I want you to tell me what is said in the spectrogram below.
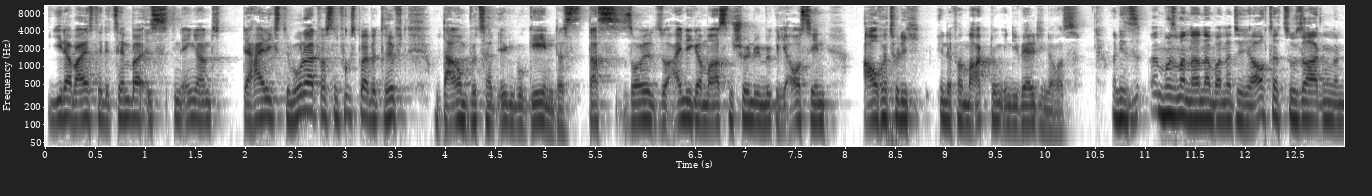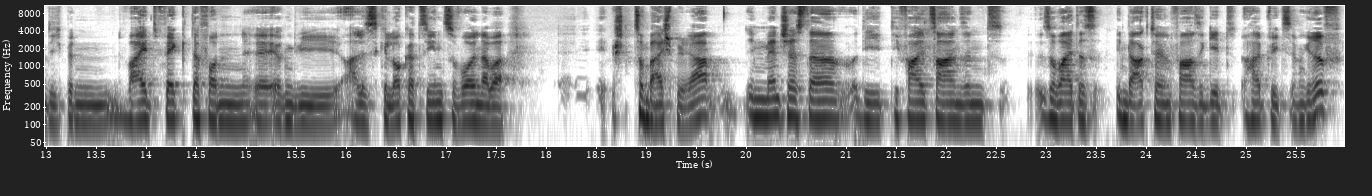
jeder weiß, der Dezember ist in England der heiligste Monat, was den Fußball betrifft. Und darum wird es halt irgendwo gehen. Das, das soll so einigermaßen schön wie möglich aussehen. Auch natürlich in der Vermarktung in die Welt hinaus. Und jetzt muss man dann aber natürlich auch dazu sagen, und ich bin weit weg davon, äh, irgendwie alles gelockert sehen zu wollen, aber äh, zum Beispiel, ja, in Manchester, die, die Fallzahlen sind, soweit es in der aktuellen Phase geht, halbwegs im Griff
